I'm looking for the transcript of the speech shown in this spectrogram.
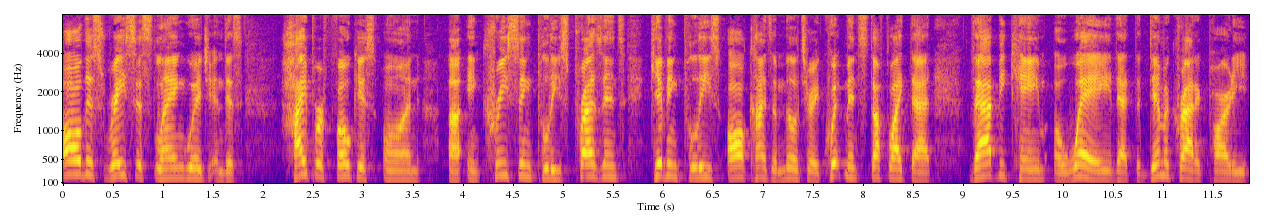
All this racist language and this hyper focus on uh, increasing police presence, giving police all kinds of military equipment, stuff like that. That became a way that the Democratic Party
